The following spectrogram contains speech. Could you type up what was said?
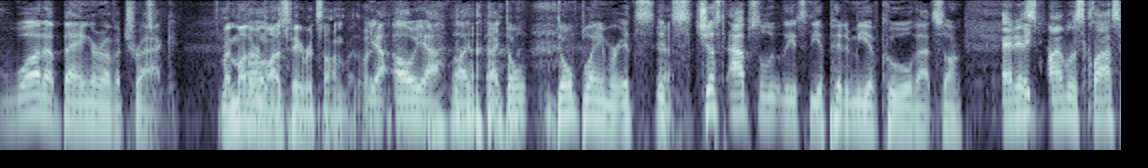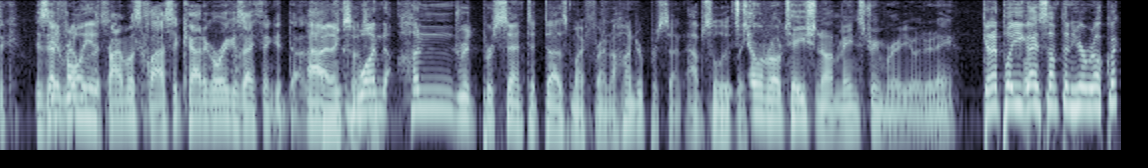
what a banger of a track. It's my mother-in-law's oh. favorite song, by the way. Yeah. Oh yeah. I, I don't don't blame her. It's it's just absolutely it's the epitome of cool that song. And it's timeless classic. Is that It fall really in the is. timeless classic category? Because I think it does. Uh, I think so, too. One hundred percent, it does, my friend. hundred percent, absolutely. Still in rotation on mainstream radio today. Can I play you guys something here real quick?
